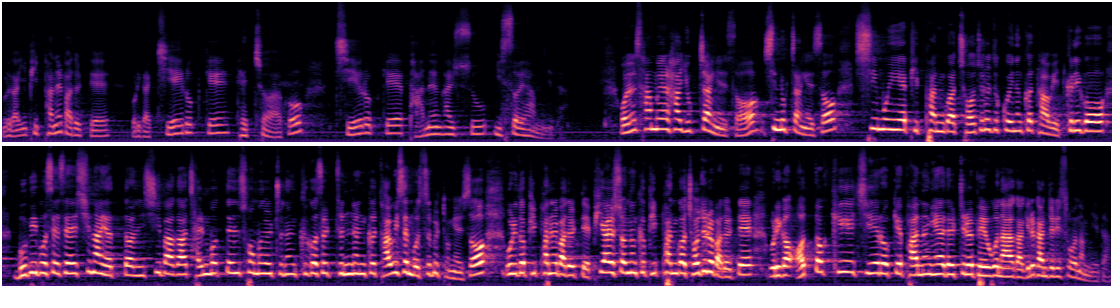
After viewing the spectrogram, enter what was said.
우리가 이 비판을 받을 때 우리가 지혜롭게 대처하고 지혜롭게 반응할 수 있어야 합니다. 오늘 사무엘 하 6장에서 16장에서 시므이의 비판과 저주를 듣고 있는 그 다윗 그리고 무비보셋의 신하였던 시바가 잘못된 소문을 주는 그것을 듣는 그 다윗의 모습을 통해서 우리도 비판을 받을 때 피할 수 없는 그 비판과 저주를 받을 때 우리가 어떻게 지혜롭게 반응해야 될지를 배우고 나아가기를 간절히 소원합니다.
